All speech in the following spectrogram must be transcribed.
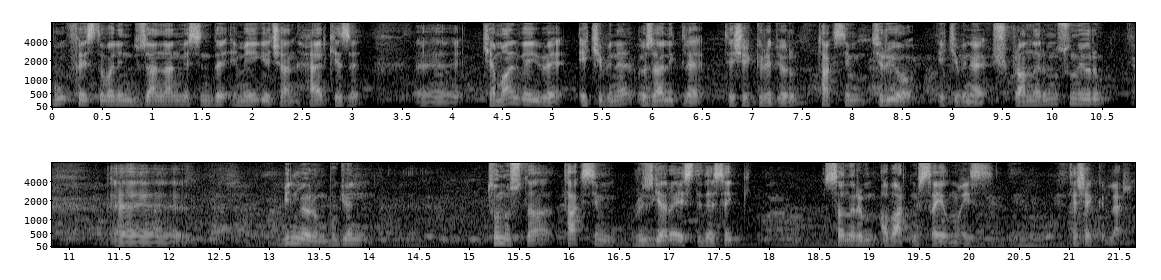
bu festivalin düzenlenmesinde emeği geçen herkese, e, Kemal Bey ve ekibine özellikle teşekkür ediyorum. Taksim Trio ekibine şükranlarımı sunuyorum. E, bilmiyorum bugün Tunus'ta Taksim rüzgara esti desek sanırım abartmış sayılmayız. Teşekkürler.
